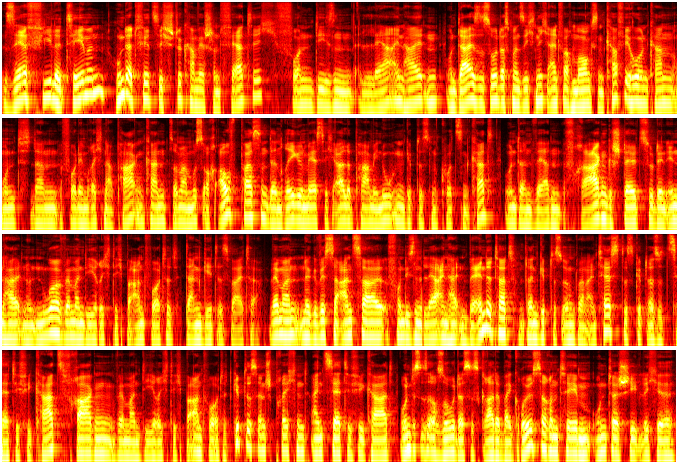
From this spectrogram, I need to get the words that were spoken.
sehr viele Themen. 140 Stück haben wir schon fertig von diesen Lehreinheiten. Und da ist es so, dass man sich nicht einfach morgens einen Kaffee holen kann und dann vor dem Rechner parken kann, sondern man muss auch aufpassen, denn regelmäßig alle paar Minuten gibt es einen kurzen Cut und dann werden Fragen gestellt zu den Inhalten und nur wenn man die richtig beantwortet, dann geht es weiter. Wenn man eine gewisse Anzahl von diesen Lehreinheiten beendet hat, dann gibt es irgendwann einen Test. Es gibt also Zertifikatsfragen. Wenn man die richtig beantwortet, gibt es entsprechend ein Zertifikat. Und es ist auch so, dass es gerade bei größeren Themen unterschiedliche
